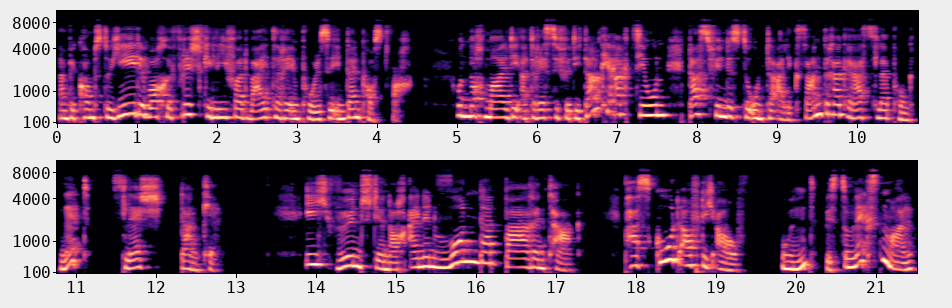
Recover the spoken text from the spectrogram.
dann bekommst du jede Woche frisch geliefert weitere Impulse in dein Postfach. Und nochmal die Adresse für die Danke-Aktion, das findest du unter alexandragrassler.net slash Danke. Ich wünsche dir noch einen wunderbaren Tag. Pass gut auf dich auf und bis zum nächsten Mal.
